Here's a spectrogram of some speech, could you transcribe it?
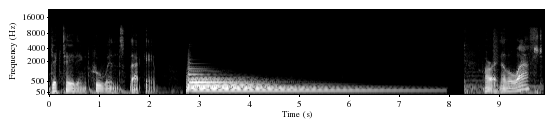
dictating who wins that game. Alright, now the last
